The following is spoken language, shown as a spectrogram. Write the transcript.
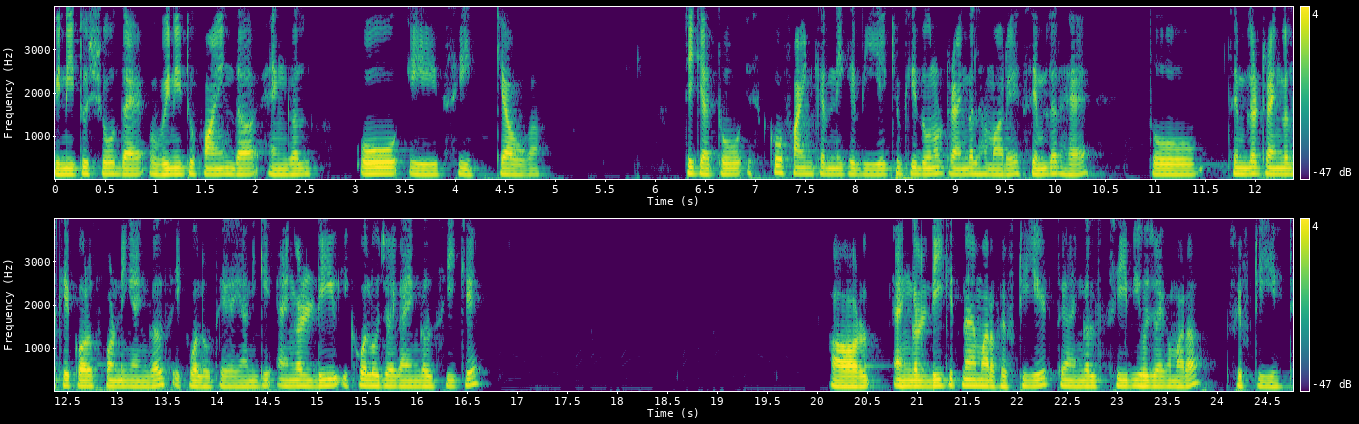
we need to show that we need to find the angle O A C क्या होगा? ठीक है तो इसको फाइंड करने के लिए, क्योंकि दोनों ट्रैंगल हमारे सिमिलर है तो सिमिलर ट्रायंगल के कॉरस्पॉन्डिंग एंगल्स इक्वल होते हैं, यानी कि एंगल डी इक्वल हो जाएगा एंगल सी के। और एंगल डी कितना है? हमारा 58 तो एंगल सी भी हो जाएगा हमारा 58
